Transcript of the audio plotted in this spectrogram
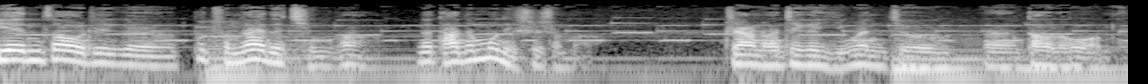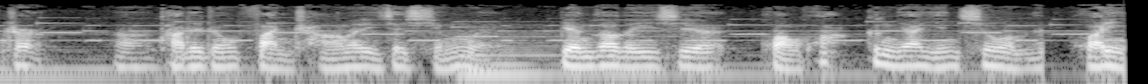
编造这个不存在的情况，那他的目的是什么？这样呢这个疑问就嗯到了我们这儿，啊，他这种反常的一些行为，编造的一些谎话，更加引起我们的怀疑。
